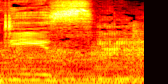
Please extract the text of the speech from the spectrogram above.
90s.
